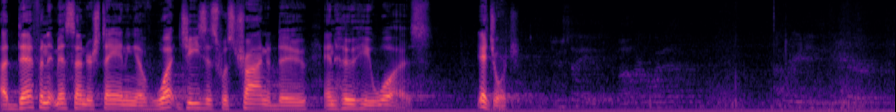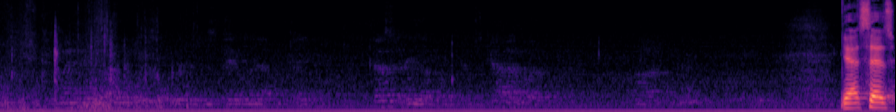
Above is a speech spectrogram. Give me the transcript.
a definite misunderstanding of what Jesus was trying to do and who he was. Yeah, George. Yeah, it says,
